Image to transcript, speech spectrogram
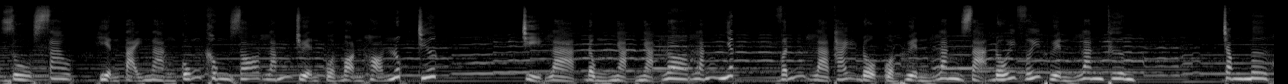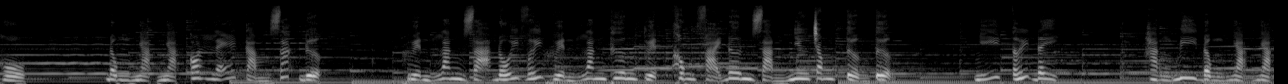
Dù sao, hiện tại nàng cũng không rõ lắm chuyện của bọn họ lúc trước. Chỉ là đồng nhạc nhạc lo lắng nhất, Vẫn là thái độ của huyền lăng giả đối với huyền lăng thương. Trong mơ hồ, Đồng nhạc nhạc có lẽ cảm giác được, Huyền lăng giả đối với huyền lăng thương tuyệt không phải đơn giản như trong tưởng tượng. Nghĩ tới đây, Hàng mi đồng nhạc nhạc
